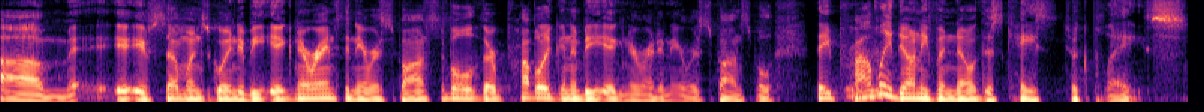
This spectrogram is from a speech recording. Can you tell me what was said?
Um, if someone's going to be ignorant and irresponsible, they're probably going to be ignorant and irresponsible. They probably don't even know this case took place.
